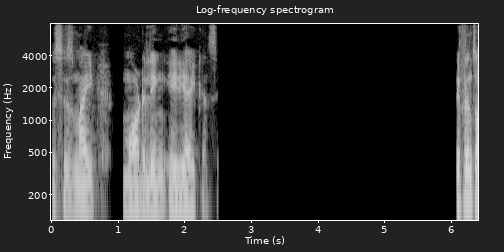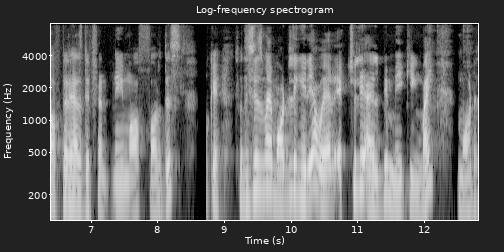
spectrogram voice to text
This is my modeling area you can see different software has different name of for this. Okay. So this is my modeling area where actually i'll be making my model.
